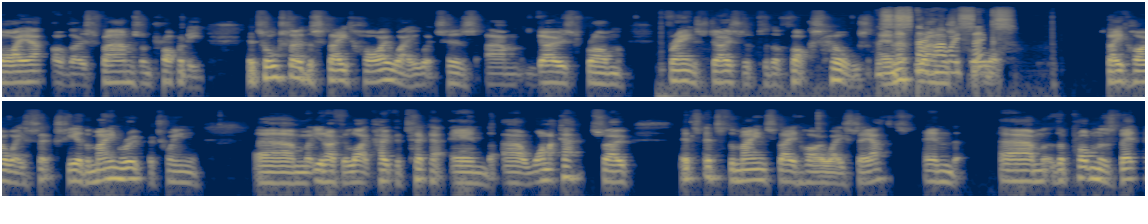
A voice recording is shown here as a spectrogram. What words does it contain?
buyer of those farms and property. It's also the state highway, which is um, goes from Franz Josef to the Fox Hills, this and is State Highway Six. State Highway Six, yeah, the main route between um, you know, if you like, Hokitika and uh, Wanaka. So it's it's the main state highway south, and um, the problem is that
